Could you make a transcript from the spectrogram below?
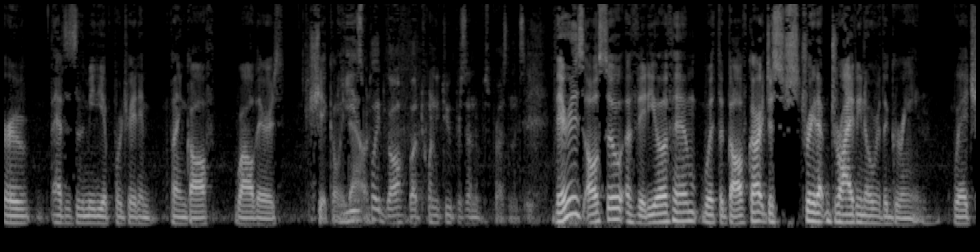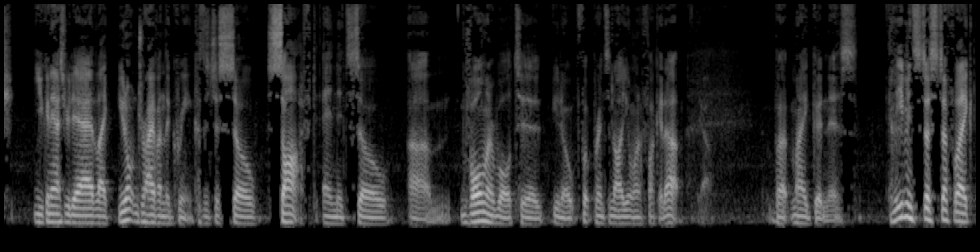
or has the media portrayed him playing golf while there's shit going He's down? He's played golf about twenty two percent of his presidency. There is also a video of him with the golf cart just straight up driving over the green, which you can ask your dad, like, you don't drive on the green because it's just so soft and it's so um, vulnerable to, you know, footprints and all. You don't want to fuck it up. Yeah. But my goodness. And even just stuff like,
